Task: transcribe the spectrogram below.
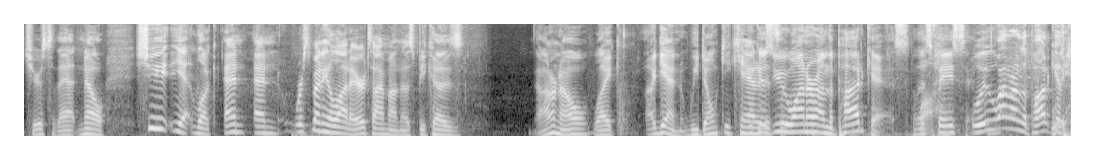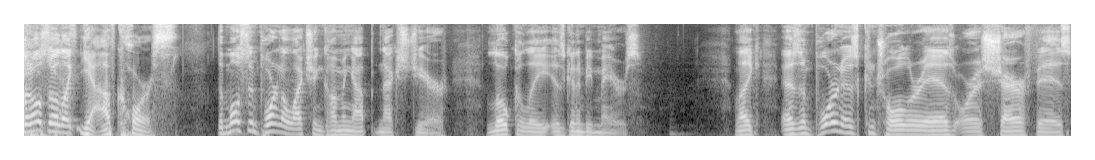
Cheers to that. No, she. Yeah, look, and and we're spending a lot of airtime on this because I don't know. Like again, we don't get candidates. Because you want her on the podcast. Let's Well, face it. We want her on the podcast, but also like yeah, of course. the most important election coming up next year locally is going to be mayors. Like as important as controller is or as sheriff is,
